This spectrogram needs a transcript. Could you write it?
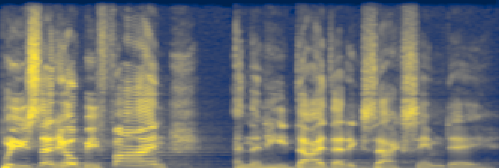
but you said he'll be fine. And then he died that exact same day.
